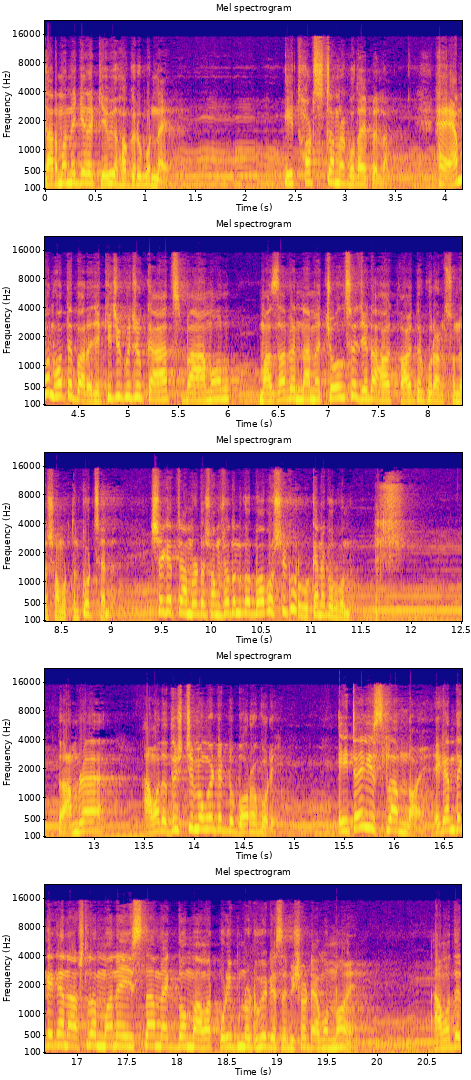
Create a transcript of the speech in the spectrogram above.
তার মানে কি এরা কেউই হকের উপর নাই? এই থটসটা আমরা কোথায় পেলাম? হ্যাঁ এমন হতে পারে যে কিছু কিছু কাজ বা আমল মাজাবের নামে চলছে যেটা হয়- হয়তো কোরআন, সুন্নাহ সমর্থন করছে না। সেক্ষেত্রে আমরা ওটা সংশোধন করব? অবশ্যই করব। কেন করব না? তো আমরা, আমাদের দৃষ্টিভঙ্গিটা একটু বড় করি। এইটাই ইসলাম নয়। এখান থেকে এখানে আসলাম মানে ইসলাম একদম আমার পরিপূর্ণ ঢুকে গেছে, বিষয়টা এমন নয়। আমাদের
